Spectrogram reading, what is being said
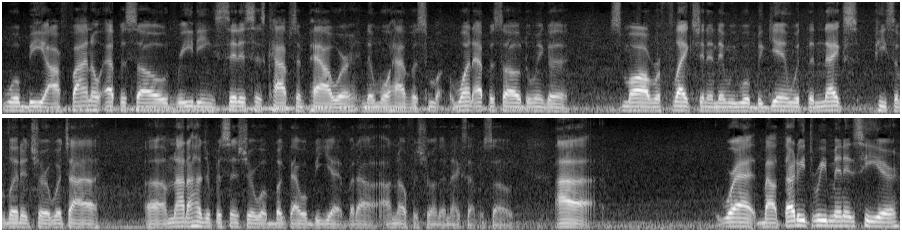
will be our final episode reading Citizens, Cops, and Power. And then we'll have a sm- one episode doing a small reflection, and then we will begin with the next piece of literature, which I uh, I'm not 100 percent sure what book that will be yet, but I'll, I'll know for sure in the next episode. Uh, we're at about 33 minutes here.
